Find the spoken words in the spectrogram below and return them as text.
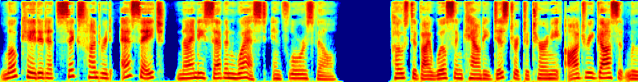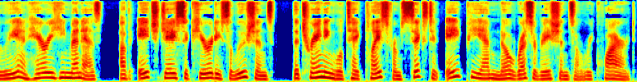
located at 600 SH 97 West in Floresville hosted by Wilson County District Attorney Audrey Gossett Louis and Harry Jimenez of HJ Security Solutions. The training will take place from 6 to 8 p.m. No reservations are required.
